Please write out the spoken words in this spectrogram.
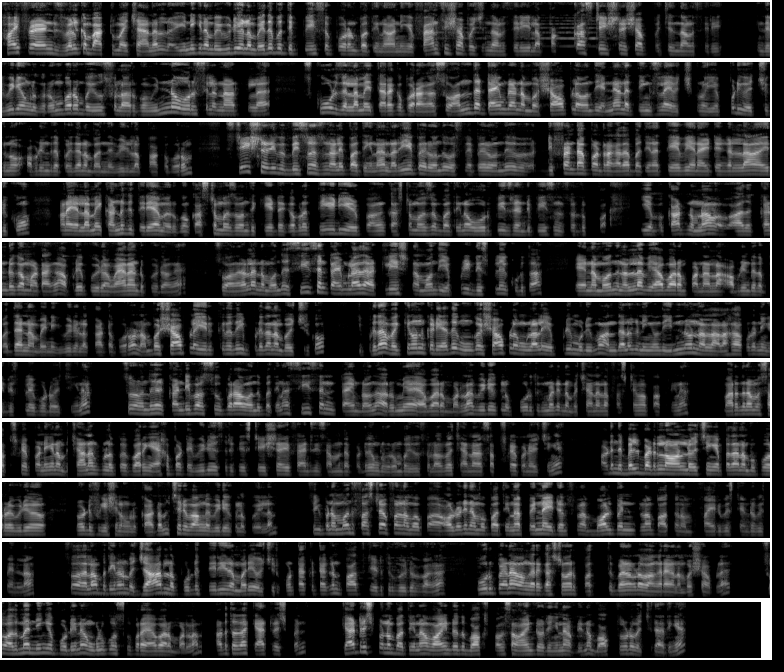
Hi friends welcome back to my channel இன்றைக்கி நம்ம video நம்ம எதை பற்றி பேச போகிறோம்னு பார்த்தீங்கன்னா நீங்கள் ஃபேன்சி ஷாப் வச்சுருந்தாலும் சரி இல்லை பக்கா ஸ்டேஷனரி ஷாப் வச்சுருந்தாலும் சரி இந்த வீடியோ உங்களுக்கு ரொம்ப ரொம்ப யூஸ்ஃபுல்லாக இருக்கும். இன்னும் ஒரு சில நாட்களில் ஸ்கூல்ஸ் எல்லாமே திறக்க போகிறாங்க ஸோ அந்த டைமில் நம்ம ஷாப்பில் வந்து என்னென்ன திங்ஸ்லாம் வச்சுக்கணும் எப்படி வச்சுக்கணும் அப்படின்றத பற்றி தான் நம்ம இந்த வீடியோவில் பார்க்க போகிறோம் ஸ்டேஷ்னரி இப்போ பிஸ்னஸ்னாலே பார்த்தீங்கன்னா நிறைய பேர் வந்து ஒரு சில பேர் வந்து டிஃப்ரெண்ட்டாக பண்ணுறாங்க அதாவது பார்த்தீங்கன்னா தேவையான ஐட்டங்கள்லாம் இருக்கும். ஆனால் எல்லாமே கண்ணுக்கு தெரியாமல் இருக்கும். கஸ்டமர்ஸ் வந்து கேட்டதுக்கப்புறம் தேடி எடுப்பாங்க. கஸ்டமர்ஸும் பார்த்தீங்கன்னா ஒரு பீஸ் ரெண்டு பீஸ்னு சொல்லிட்டு காட்டணும்னா காட்டினோம்னா அது கண்டுக்க மாட்டாங்க. அப்படியே போயிடுவாங்க. வேணாண்டு போயிடுவாங்க. ஸோ அதனால் நம்ம வந்து சீசன் டைமில் அட்லீஸ்ட் நம்ம வந்து எப்படி டிஸ்ப்ளே கொடுத்தா நம்ம வந்து நல்ல வியாபாரம் பண்ணலாம் அப்படின்றத பற்றி தான் நம்ம இன்றைக்கி வீடியோவில் காட்ட போகிறோம் நம்ம ஷாப்பில் இருக்கிறது இப்படி தான் நம்ம வச்சுருக்கோம். இப்படி தான் வைக்கணும்னு கிடையாது. உங்கள் ஷாப்பில் உங்களால் எப்படி முடியுமோ அந்த அளவுக்கு நீங்கள் வந்து இன்னும் நல்ல அழகாக கூட நீங்கள் டிஸ்ப்ளே போட்டு வச்சிங்கன்னா ஸோ வந்து கண்டிப்பாக சூப்பராக வந்து பார்த்திங்கன்னா சீசன் டைமில் வந்து அருமையாக வியாபாரம் பண்ணலாம். வீடியோக்குள்ளே போகிறதுக்கு முன்னாடி நம்ம சேனலை ஃபஸ்ட் டைமாக பார்க்குறீங்கன்னா மறந்து நம்ம சப்ஸ்கிரைப் பண்ணிங்க நம்ம சேனலுக்குள்ளே போய் பாருங்கள் ஏகப்பட்ட வீடியோஸ் இருக்குது ஸ்டேஷனரி ஃபேன்சி சம்மந்தப்பட்டது உங்களுக்கு ரொம்ப யூஸ்ஃபுல்லாக இருக்கும். சேனலை சப்ஸ்கிரைப் பண்ணி வச்சுங்க. அப்படி இந்த பெல் பட்டனில் ஆனில் வச்சிங்க. இப்போ தான் நம்ம போகிற வீடியோ நோட்டிஃபிகேஷன் உங்களுக்கு காட்டும். சரி வாங்க வீடியோக்குள்ளே போயிடலாம். ஸோ இப்போ நம்ம வந்து ஃபஸ்ட் ஆஃப் ஆல் நம்ம ஆல்ரெடி நம்ம பார்த்தீங்கன்னா பென் ஐட்டம்ஸ்லாம் பால் பென்லாம் பார்த்தோம் நம்ம ஃபைவ் ருபீஸ் டென் ருபீஸ் பென்லாம் ஸோ அதெல்லாம் பார்த்தீங்கன்னா நம்ம ஜாரில் போட்டு தெரியிற மாதிரியே வச்சிருக்கோம். டக்கு டக்குன்னு பார்த்துட்டு எடுத்துகிட்டு போயிட்டு இருப்பாங்க ஒரு பேனா வாங்குற கஸ்டமர் பத்து பேனா கூட வாங்குறாங்க நம்ம ஷாப்பில் ஸோ அது மாதிரி நீங்கள் போட்டிங்கன்னா உங்களுக்கும் சூப்பராக வியாபாரம் பண்ணலாம். அடுத்ததாக கேட்ரேஜ் பென் கேட்ரேஜ் பண்ண பார்த்தீங்கன்னா வாங்கிட்டு வந்து பாக்ஸ் பாக்ஸாக வாங்கிட்டு வரீங்கன்னா அப்படின்னா பாக்ஸோடு வச்சிடாதீங்க.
